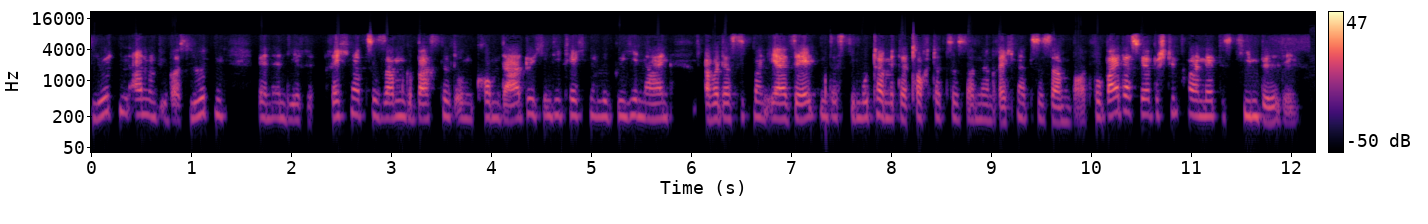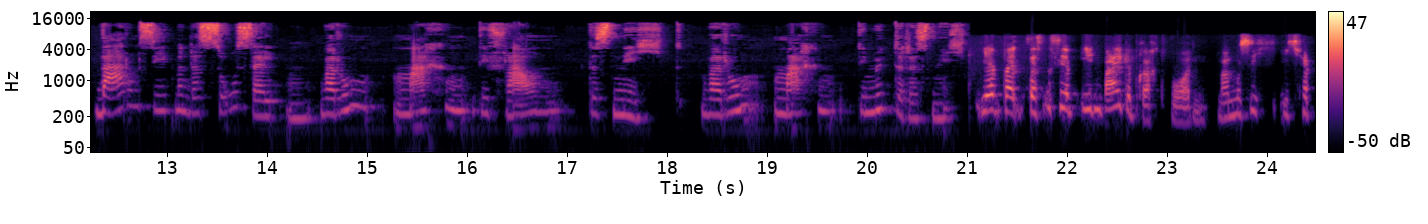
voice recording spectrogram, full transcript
Löten an und übers Löten werden dann die Rechner zusammengebastelt und kommen dadurch in die Technologie hinein. Aber das sieht man eher selten, dass die Mutter mit der Tochter zusammen einen Rechner zusammenbaut. Wobei das wäre bestimmt mal ein nettes Teambuilding. Warum sieht man das so selten? Warum machen die Frauen das nicht? Warum machen die Mütter das nicht? Ja, weil das ist ja ihnen beigebracht worden. Man muss sich, ich habe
